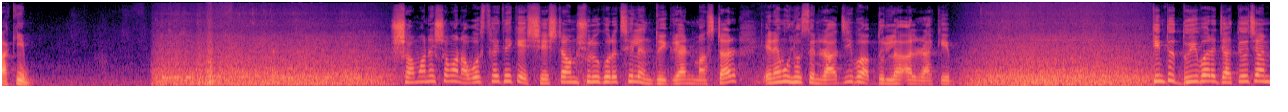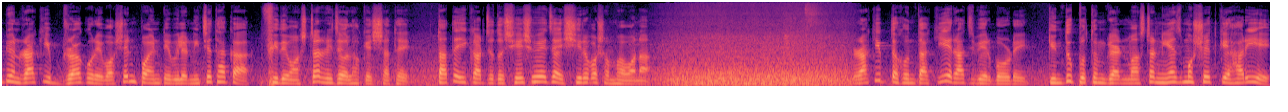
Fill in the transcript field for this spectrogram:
রাকিব। সমানে সমান অবস্থায় থেকে শেষ রাউন্ড শুরু করেছিলেন দুই গ্র্যান্ড মাস্টার এনামুল হোসেন রাজীব ও আবদুল্লাহ আল রাকিব। কিন্তু দুইবারে জাতীয় চ্যাম্পিয়ন রাকিব ড্র করে বসেন পয়েন্ট টেবিলের নিচে থাকা ফিদে মাস্টার রেজাউল হকের সাথে। তাতে তাতেই কার্যত শেষ হয়ে যায় শিরোপা সম্ভাবনা। রাকিব তখন তাকিয়ে রাজবীর বোর্ডে। কিন্তু প্রথম গ্র্যান্ড মাস্টার নিয়াজ মোর্শেদকে হারিয়ে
